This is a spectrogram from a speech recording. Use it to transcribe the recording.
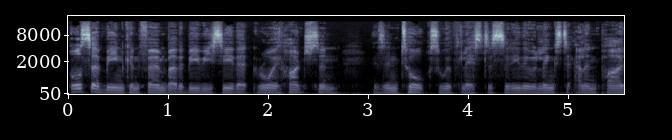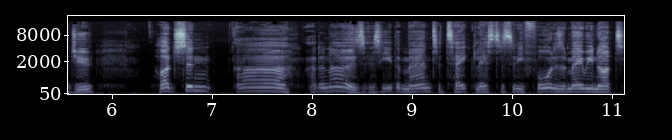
also been confirmed by the BBC that Roy Hodgson is in talks with Leicester City. There were links to Alan Pardew. Hodgson, uh, I don't know. Is, is he the man to take Leicester City forward? Is it maybe not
